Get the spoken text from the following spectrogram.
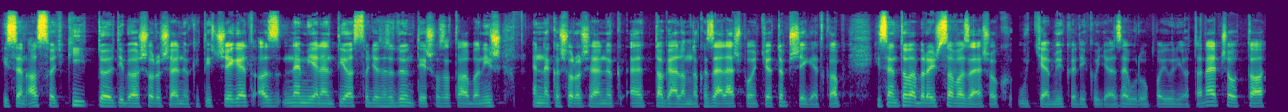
hiszen az, hogy ki tölti be a soros elnöki tisztséget, az nem jelenti azt, hogy ez a döntéshozatalban is ennek a soros elnök tagállamnak az álláspontja többséget kap, hiszen továbbra is szavazások útján működik ugye az Európai Unió tanácsa, ott a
